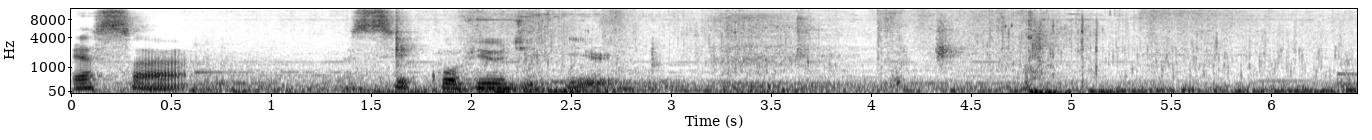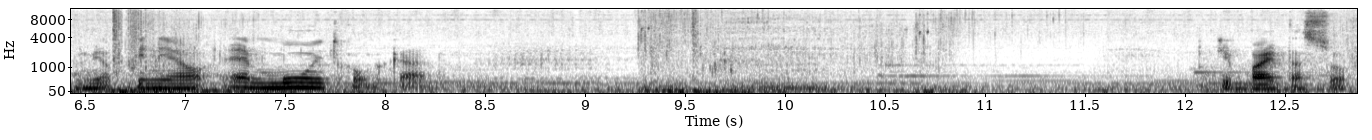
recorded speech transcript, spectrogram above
Essa... Esse covil de Ir... Na minha opinião, é muito complicado. Que baita soco.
